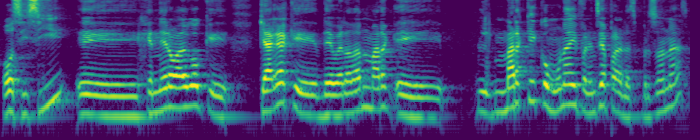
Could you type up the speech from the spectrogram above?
o si sí, eh, genero algo que, que, haga que de verdad marque, eh, marque como una diferencia para las personas.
